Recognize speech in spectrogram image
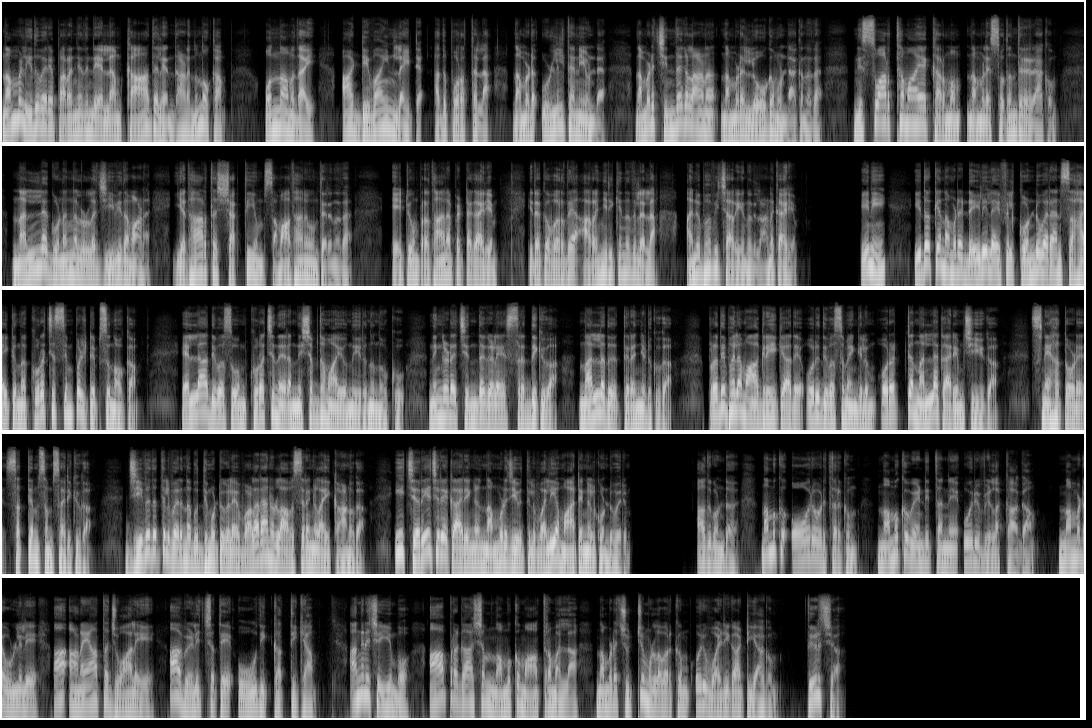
നമ്മൾ ഇതുവരെ പറഞ്ഞതിന്റെ എല്ലാം കാതൽ എന്താണെന്ന് നോക്കാം. ഒന്നാമതായി ആ ഡിവൈൻ ലൈറ്റ് അത് പുറത്തല്ല നമ്മുടെ ഉള്ളിൽ തന്നെയുണ്ട്. നമ്മുടെ ചിന്തകളാണ് നമ്മുടെ ലോകമുണ്ടാക്കുന്നത്. നിസ്വാർത്ഥമായ കർമ്മം നമ്മളെ സ്വതന്ത്രരാക്കും. നല്ല ഗുണങ്ങളുള്ള ജീവിതമാണ് യഥാർത്ഥ ശക്തിയും സമാധാനവും തരുന്നത്. ഏറ്റവും പ്രധാനപ്പെട്ട കാര്യം ഇതൊക്കെ വെറുതെ അറിഞ്ഞിരിക്കുന്നതിലല്ല അനുഭവിച്ചറിയുന്നതിലാണ് കാര്യം. ഇനി ഇതൊക്കെ നമ്മുടെ ഡെയിലി ലൈഫിൽ കൊണ്ടുവരാൻ സഹായിക്കുന്ന കുറച്ച് സിമ്പിൾ ടിപ്സ് നോക്കാം. എല്ലാ ദിവസവും കുറച്ചുനേരം നിശബ്ദമായി ഒന്ന് ഇരുന്നു നോക്കൂ. നിങ്ങളുടെ ചിന്തകളെ ശ്രദ്ധിക്കുക നല്ലത് തിരഞ്ഞെടുക്കുക. പ്രതിഫലം ആഗ്രഹിക്കാതെ ഒരു ദിവസമെങ്കിലും ഒരൊറ്റ നല്ല കാര്യം ചെയ്യുക. സ്നേഹത്തോടെ സത്യം സംസാരിക്കുക. ജീവിതത്തിൽ വരുന്ന ബുദ്ധിമുട്ടുകളെ വളരാനുള്ള അവസരങ്ങളായി കാണുക. ഈ ചെറിയ ചെറിയ കാര്യങ്ങൾ നമ്മുടെ ജീവിതത്തിൽ വലിയ മാറ്റങ്ങൾ കൊണ്ടുവരും. അതുകൊണ്ട് നമുക്ക് ഓരോരുത്തർക്കും നമുക്ക് വേണ്ടി തന്നെ ഒരു വിളക്കാകാം. നമ്മുടെ ഉള്ളിലെ ആ അണയാത്ത ജ്വാലയെ ആ വെളിച്ചത്തെ ഊതി കത്തിക്കാം. അങ്ങനെ ചെയ്യുമ്പോൾ ആ പ്രകാശം നമുക്ക് മാത്രമല്ല നമ്മുടെ ചുറ്റുമുള്ളവർക്കും ഒരു വഴികാട്ടിയാകും. തീർച്ച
